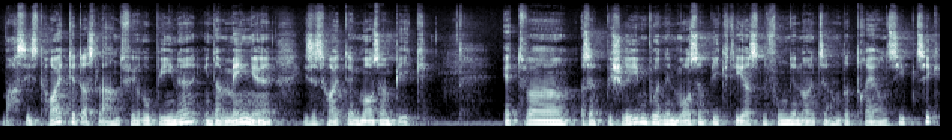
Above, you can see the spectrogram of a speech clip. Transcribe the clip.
Was ist heute das Land für Rubine? In der Menge ist es heute Mosambik etwa, also beschrieben wurden in Mosambik die ersten Funde 1973,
